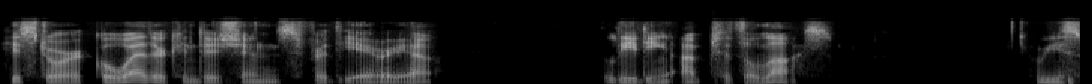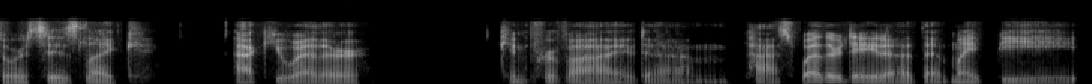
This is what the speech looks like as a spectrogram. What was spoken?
historical weather conditions for the area leading up to the loss. Resources like AccuWeather can provide um, past weather data that might be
